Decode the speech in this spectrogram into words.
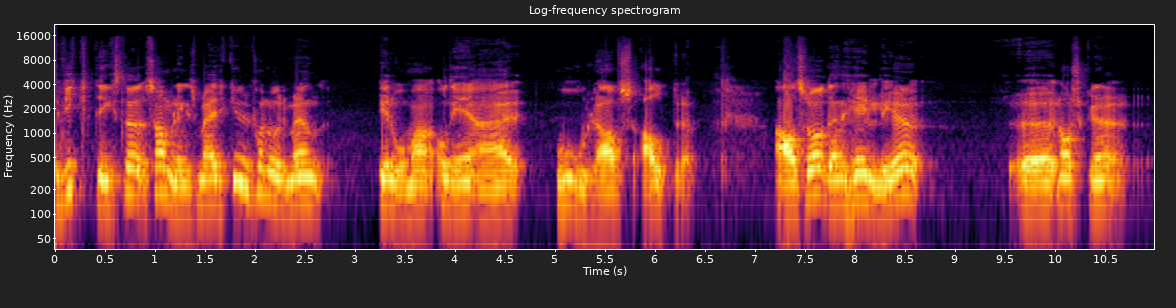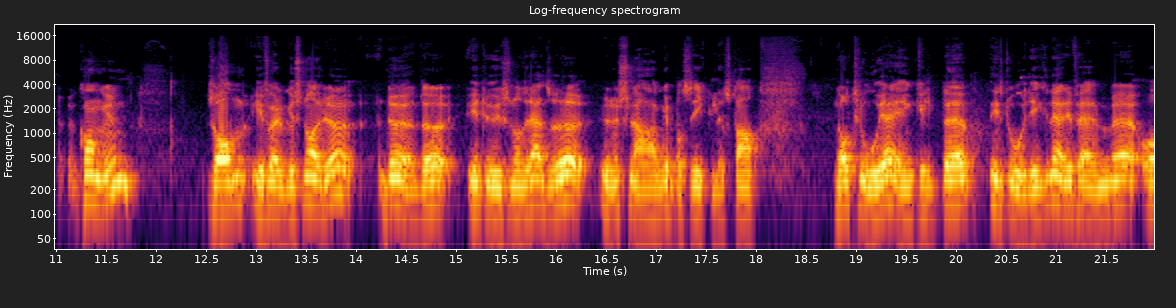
viktigste samlingsmerker for nordmenn i Roma, og det er Olavsalteret. Altså den hellige ø, norske kongen som ifølge Snorre døde i 1030 under slaget på Stiklestad. Nå tror jeg enkelte historikere er i ferd med å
